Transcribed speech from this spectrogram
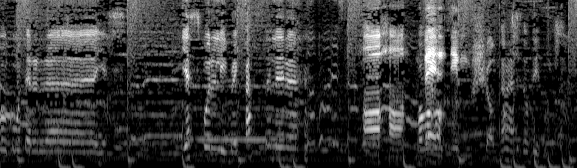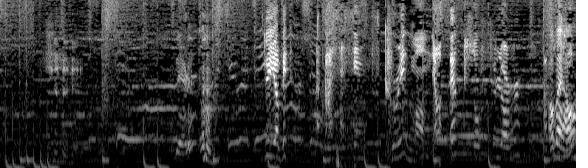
Og kommenterer uh, yes. Yes for Lillbreak Fat, eller uh, Ha-ha. hva- Veldig morsomt. Ja, jeg sitter og driter. Ler du? Du, jeg har blitt Assassin's Creed, mann. Jeg har øks og full armor. Ja, det er jeg òg.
